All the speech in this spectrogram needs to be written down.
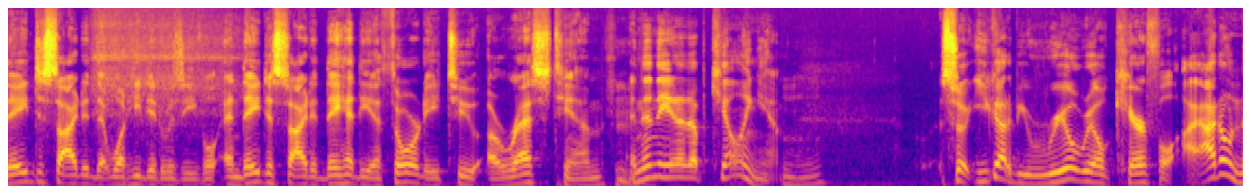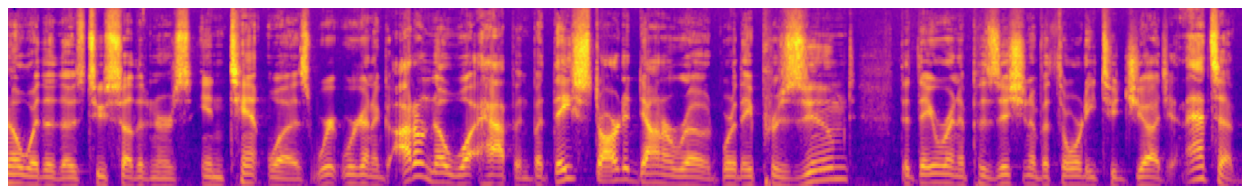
They decided that what he did was evil, and they decided they had the authority to arrest him, and then they ended up killing him. So you got to be real, real careful. I, I don't know whether those two Southerners' intent was we're, we're going to. I don't know what happened, but they started down a road where they presumed that they were in a position of authority to judge, and that's a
